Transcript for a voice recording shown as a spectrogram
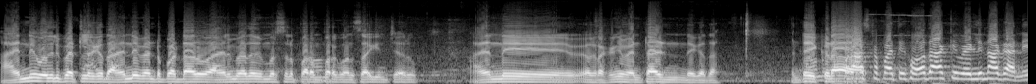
ఆయన్ని వదిలిపెట్టలేదు కదా ఆయన్ని వెంటపడ్డారు ఆయన మీద విమర్శల పరంపర కొనసాగించారు. ఆయన్ని ఒక రకంగా వెంటాడిండే కదా. అంటే ఇక్కడ రాష్ట్రపతి హోదాకి వెళ్ళినా గానీ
